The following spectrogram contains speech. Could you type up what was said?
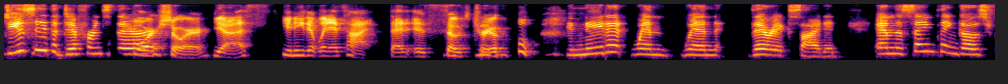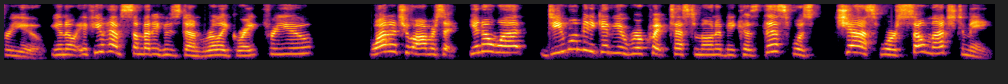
do you see the difference there? For sure. Yes. You need it when it's hot. That is so true. You need it when when they're excited. And the same thing goes for you. You know, if you have somebody who's done really great for you, why don't you offer say, you know what? Do you want me to give you a real quick testimony because this was just worth so much to me?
